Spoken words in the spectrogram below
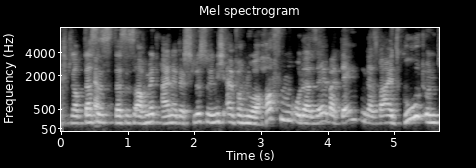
Ich glaube, das ja. ist, das ist auch mit einer der Schlüssel. Nicht einfach nur hoffen oder selber denken, das war jetzt gut und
